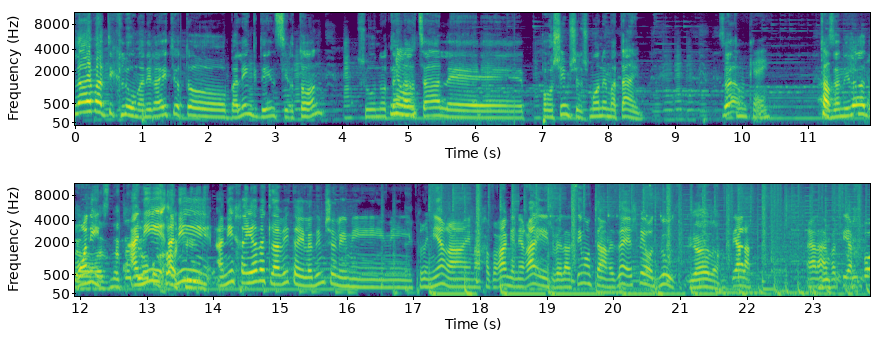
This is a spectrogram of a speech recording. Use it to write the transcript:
לא הבנתי כלום, אני ראיתי אותו בלינקדין, סרטון, שהוא נותן נו. הרצאה לפורשים של 8200. זהו, אוקיי. אז טוב. אני לא יודע, רוני, אז נתתי אני, ברכה, אני, כי... אני חייבת להביא את הילדים שלי מפרימיירה עם החזרה הגנרלית ולשים אותם וזה, יש לי עוד לו"ז. יאללה. אז יאללה. יאללה, אבטיח פה.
